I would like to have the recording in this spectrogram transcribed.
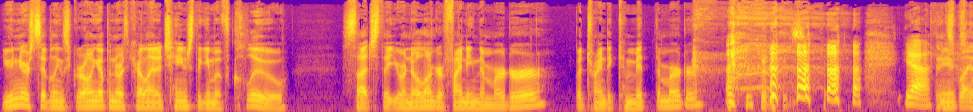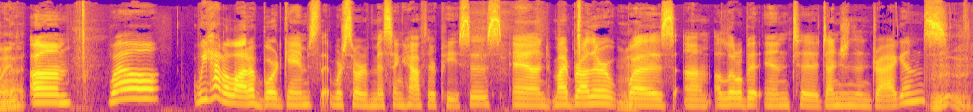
You and your siblings growing up in North Carolina changed the game of Clue such that you are no longer finding the murderer, but trying to commit the murder. Yeah. Can you explain that? Um, well, we had a lot of board games that were sort of missing half their pieces, and my brother Mm. was um, a little bit into Dungeons and Dragons. Mm.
